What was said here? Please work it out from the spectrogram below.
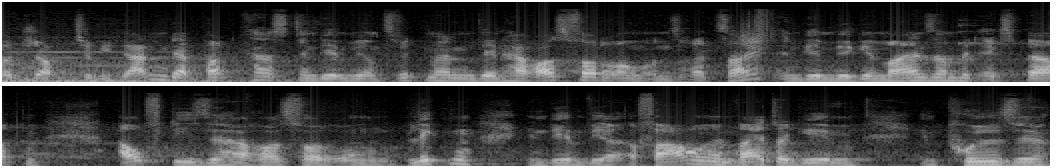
Our Job to be Done, der Podcast, in dem wir uns widmen den Herausforderungen unserer Zeit, in dem wir gemeinsam mit Experten auf diese Herausforderungen blicken, in dem wir Erfahrungen weitergeben, Impulse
